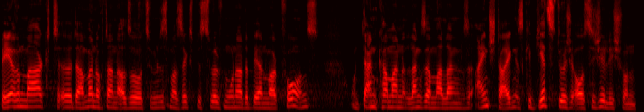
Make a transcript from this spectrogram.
Bärenmarkt. Äh, da haben wir noch dann also zumindest mal sechs bis zwölf Monate Bärenmarkt vor uns. Und dann kann man langsam mal langsam einsteigen. Es gibt jetzt durchaus sicherlich schon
